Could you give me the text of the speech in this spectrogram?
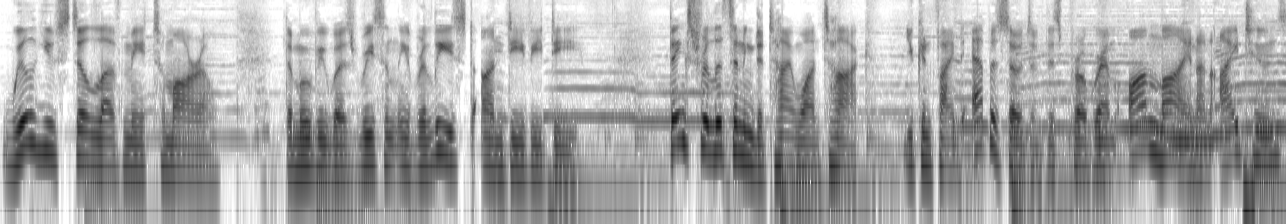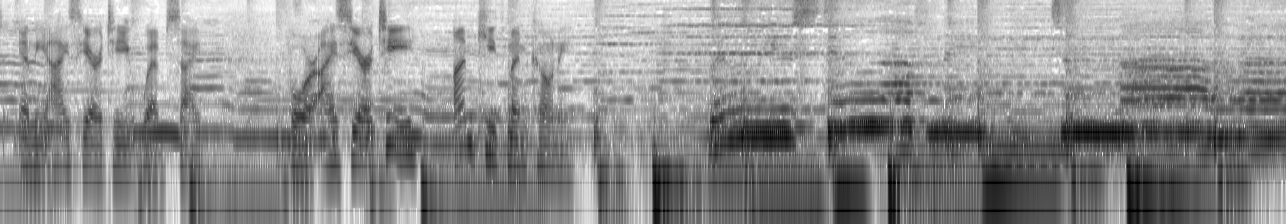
Will You Still Love Me Tomorrow? The movie was recently released on DVD. Thanks for listening to Taiwan Talk. You can find episodes of this program online on iTunes and the ICRT website. For ICRT, I'm Keith Menconi. Will you still love me tomorrow.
